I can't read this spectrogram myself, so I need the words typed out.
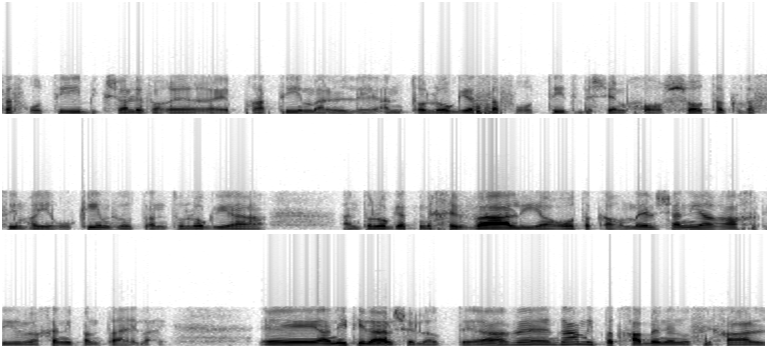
ספרותי, ביקשה לברר אה, פרטים על אה, אנתולוגיה ספרותית בשם חורשות הכבשים הירוקים, זאת אנתולוגיה, אנתולוגיית מחווה ליערות הכרמל שאני ערכתי, ולכן היא פנתה אליי. עניתי לה על שאלותיה, וגם התפתחה בינינו שיחה על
